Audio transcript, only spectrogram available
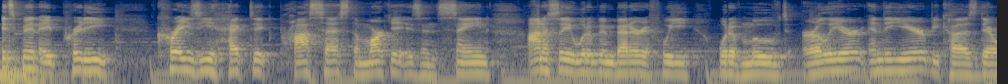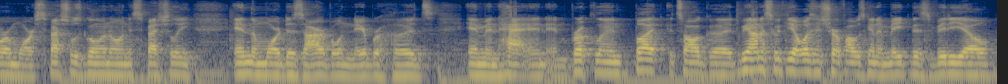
It's been a pretty crazy, hectic process. The market is insane. Honestly, it would have been better if we would have moved earlier in the year because there were more specials going on, especially in the more desirable neighborhoods in Manhattan and Brooklyn, but it's all good. To be honest with you, I wasn't sure if I was gonna make this video.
